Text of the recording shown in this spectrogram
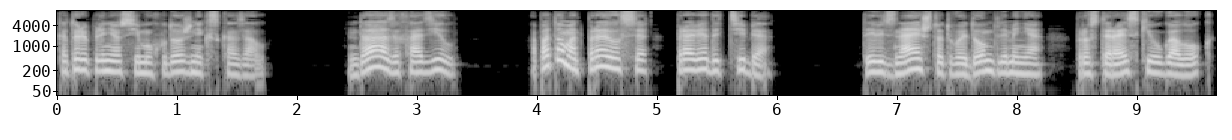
который принес ему художник, сказал. «Да, заходил. А потом отправился проведать тебя. Ты ведь знаешь, что твой дом для меня просто райский уголок».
